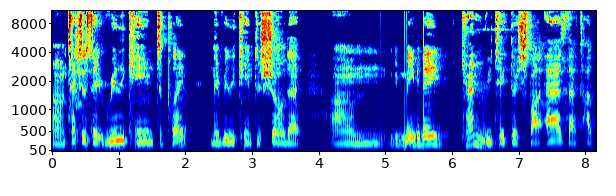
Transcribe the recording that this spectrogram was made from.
Um, Texas State really came to play, and they really came to show that um, maybe they can retake their spot as that top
